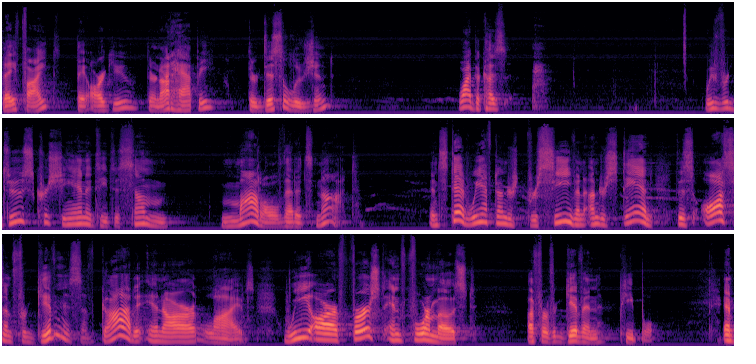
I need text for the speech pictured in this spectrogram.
They fight, they argue, they're not happy, they're disillusioned. Why? Because we've reduced Christianity to some model that it's not. Instead, we have to under, receive and understand this awesome forgiveness of God in our lives. We are first and foremost a forgiven people. And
